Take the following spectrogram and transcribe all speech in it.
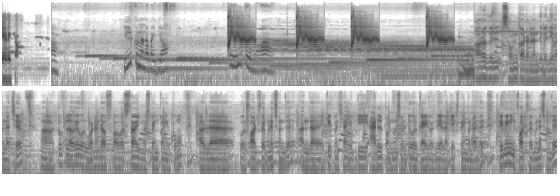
கெடுக்கும். இழுக்கணும்டா பைத்தியம். இழுக்கணுமா? ஆரோவில் சவுண்ட் கார்டன்லேருந்து வெளியே வந்தாச்சு. டோட்டலாகவே ஒரு ஒன் அண்ட் ஆஃப் ஹவர்ஸ் தான் இங்கே ஸ்பெண்ட் பண்ணியிருப்போம். அதில் ஒரு ஃபார்ட்டி ஃபைவ் மினிட்ஸ் வந்து அந்த எக்யூப்மெண்ட்ஸ்லாம் எப்படி ஹேண்டில் பண்ணணும்னு சொல்லிட்டு ஒரு கைடு வந்து எல்லாத்தையும் எக்ஸ்பிளைன் பண்ணுறாரு ரிமைனிங் ஃபார்ட்டி ஃபைவ் மினிட்ஸ் வந்து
